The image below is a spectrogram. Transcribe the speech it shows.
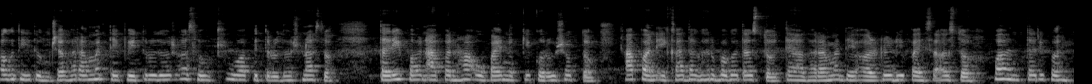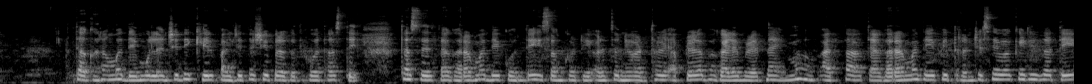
अगदी तुमच्या घरामध्ये पितृदोष असो किंवा पितृदोष नसो तरी पण आपण हा उपाय नक्की करू शकतो. आपण एखादं घर बघत असतो त्या घरामध्ये ऑलरेडी पैसा असतो पण तरी पण त्या घरामध्ये मुलांची देखील पाहिजे तशी प्रगती होत असते. तसेच त्या घरामध्ये कोणतेही संकटे अडचणी अडथळे आपल्याला बघायला मिळत नाही. मग आता त्या घरामध्ये पितरांची सेवा केली जाते.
